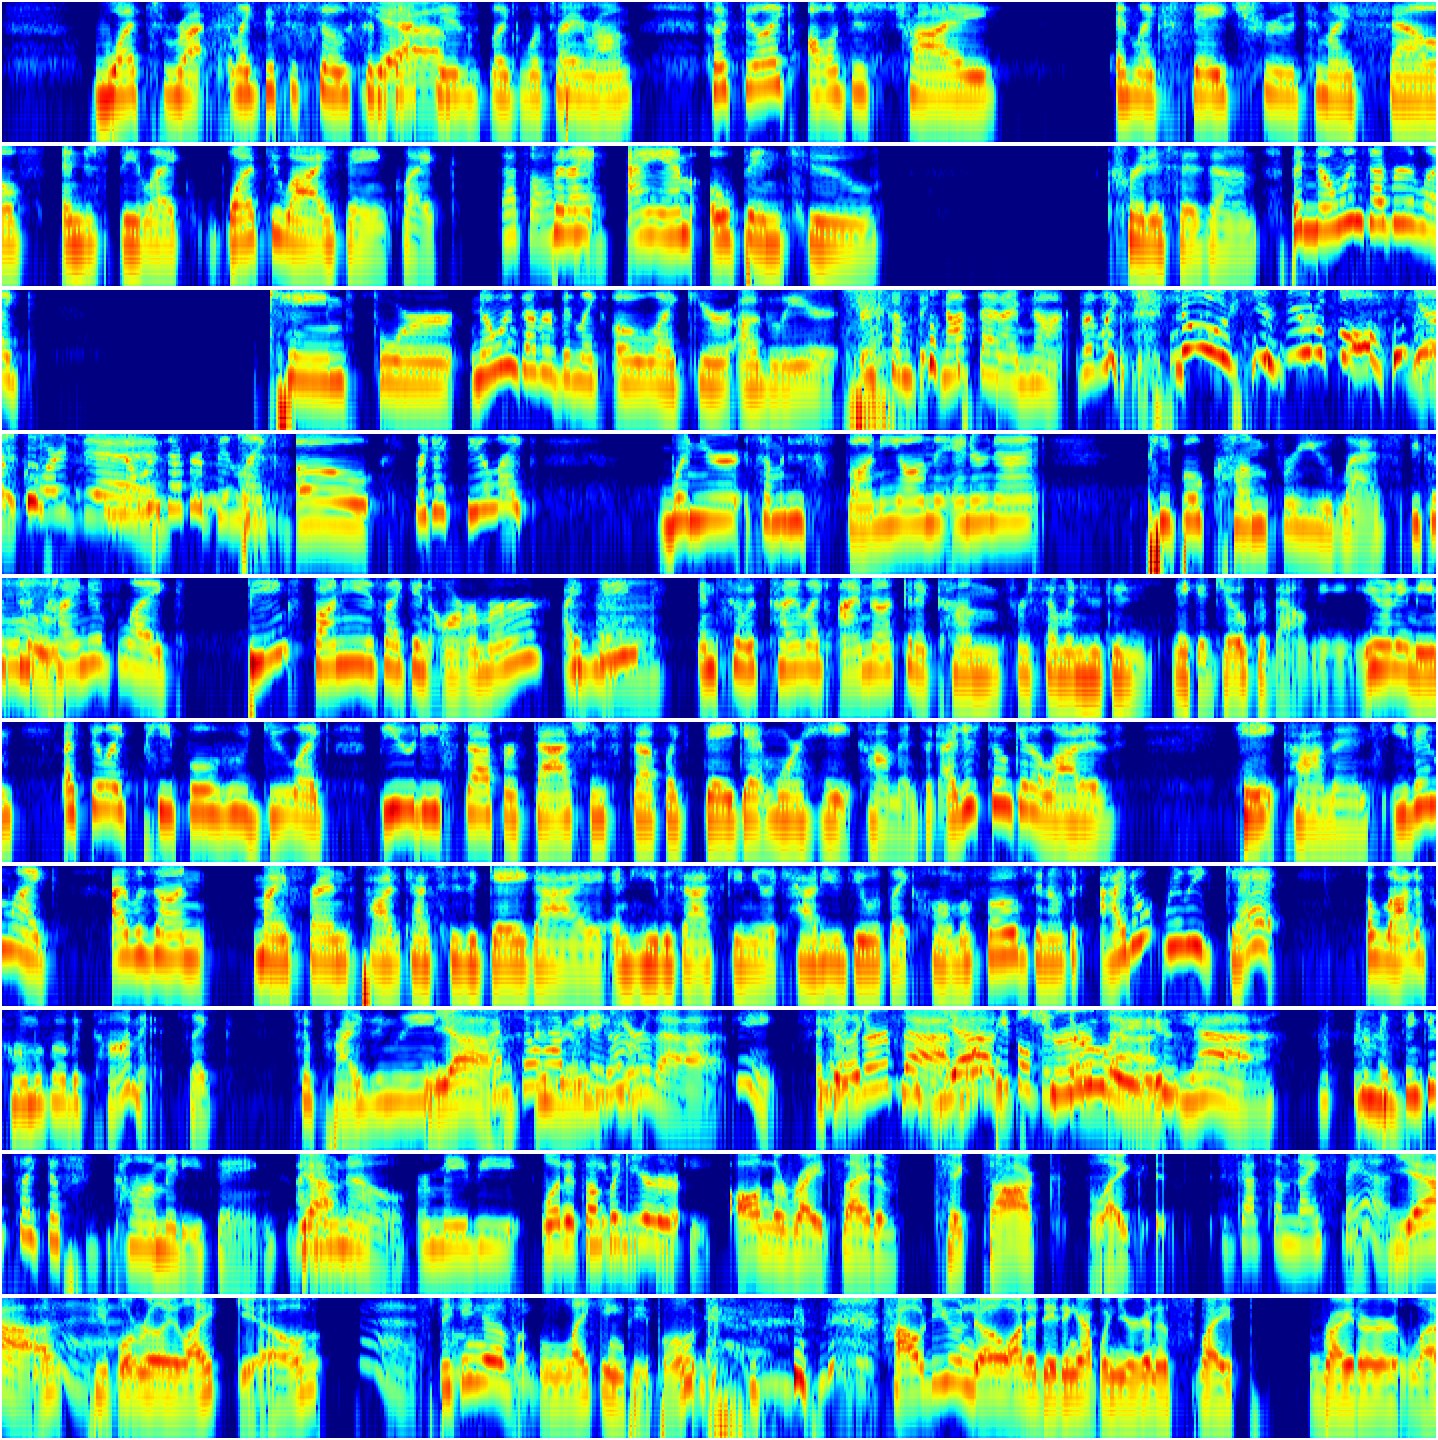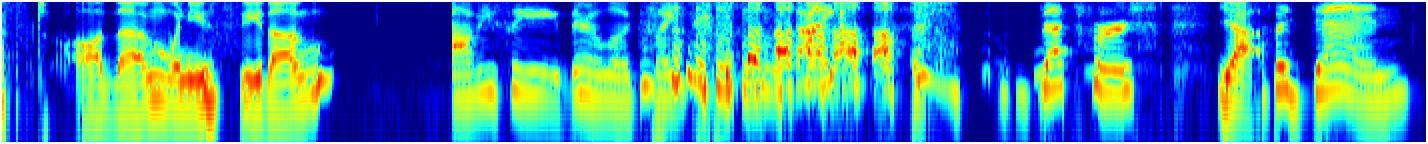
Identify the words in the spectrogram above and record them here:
What's right? Like this is so subjective. Like what's right and wrong. So I feel like I'll just try and like stay true to myself and just be like, what do I think? Like, That's awesome. but I I am open to criticism, but no one's ever like came for no one's ever been like oh like you're ugly or, or something not that i'm not but like no, you're beautiful. You're gorgeous. no one's ever been like, oh, like I feel like when you're someone who's funny on the internet, people come for you less because they're Mm. kind of like being funny is like an armor, I Mhm. think. And so it's kind of like I'm not going to come for someone who can make a joke about me. You know what I mean? I feel like people who do like beauty stuff or fashion stuff, like they get more hate comments. Like I just don't get a lot of hate comments. Even like I was on my friend's podcast who's a gay guy and he was asking me like how do you deal with like homophobes and I was like I don't really get a lot of homophobic comments. Like surprisingly, Yeah. I'm so I happy really to hear don't. that. thanks. I You feel like- deserve that. Yeah, More people deserve that. truly. Yeah. I think it's like the f- comedy thing. Yeah. I don't know. Or maybe Well, and it sounds like you're lucky. on the right side of TikTok. Like, You've got some nice fans. yeah, Yeah. people really like you. Yeah. Speaking Oh, of thank- liking people, how do you know on a dating app when you're going to swipe right or left on them when you see them? Obviously their looks like like that's first. yeah. But then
